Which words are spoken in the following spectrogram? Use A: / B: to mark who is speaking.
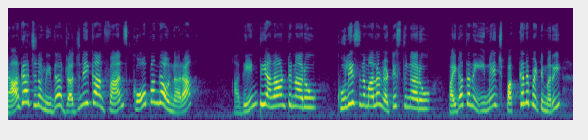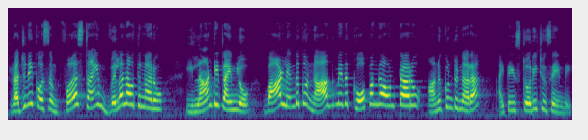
A: నాగార్జున మీద రజనీకాంత్ ఫ్యాన్స్ కోపంగా ఉన్నారా? అదేంటి అలా అంటున్నారు? కూలీ సినిమాలో నటిస్తున్నారు. పైగా తన ఇమేజ్ పక్కన పెట్టి మరి రజనీ కోసం ఫస్ట్ టైం విలన్ అవుతున్నారు. ఇలాంటి టైంలో వాళ్ళెందుకు నాగ్ మీద కోపంగా ఉంటారు అనుకుంటున్నారా? అయితే ఈ స్టోరీ చూసేయండి.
